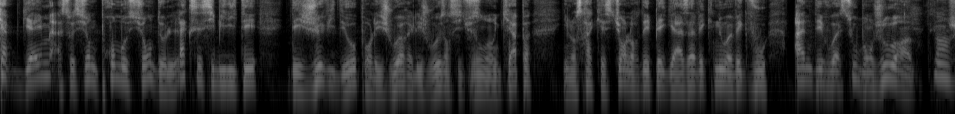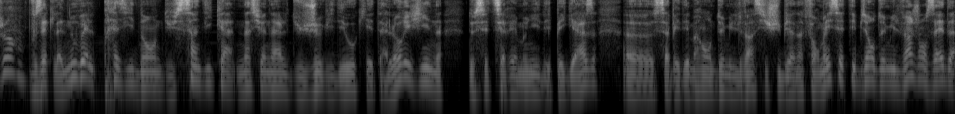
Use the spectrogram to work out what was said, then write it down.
Cap Game, association de promotion de l'accessibilité des jeux vidéo pour les joueurs et les joueuses en situation de handicap. Il en sera question lors des Pégases. Avec nous, avec vous, Anne Desvoissous, bonjour. Bonjour. Vous êtes la nouvelle présidente du syndicat national du jeu vidéo qui est à l'origine de cette cérémonie des Pégases. Euh, ça avait démarré en 2020, si je suis bien informé. C'était bien en 2020, Jean Z?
